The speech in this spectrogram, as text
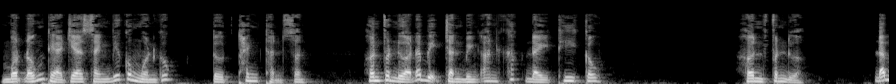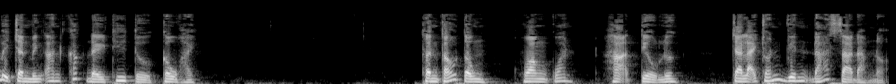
Một đống thẻ tre xanh biết có nguồn gốc từ thanh thần sơn. Hơn phân nửa đã bị Trần Bình An khắc đầy thi câu. Hơn phân nửa đã bị Trần Bình An khắc đầy thi từ câu hay. Thần cáo tông, hoàng quan, hạ tiểu lương, trả lại choán viên đá xà đảm nọ.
